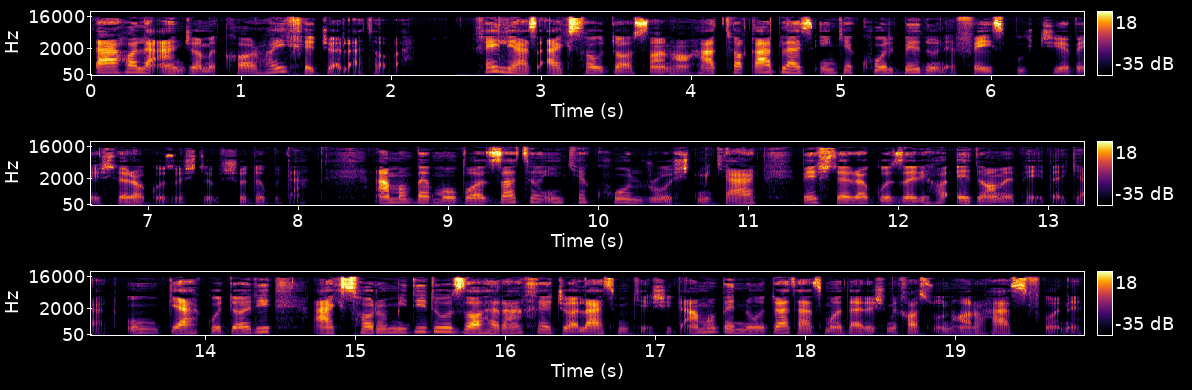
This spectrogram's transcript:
در حال انجام کارهای خجالت آور خیلی از عکس ها و داستان ها حتی قبل از اینکه کل بدون فیسبوک چیه به اشتراک گذاشته شده بودند اما به موازات و اینکه کل رشد می‌کرد به اشتراک گذاری ها ادامه پیدا کرد. اون گهگداری عکس ها رو می‌دید و ظاهرا خجالت می‌کشید اما به ندرت از مادرش می‌خواست اونها رو حذف کنه.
